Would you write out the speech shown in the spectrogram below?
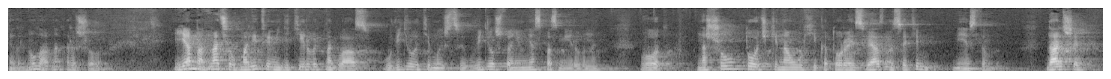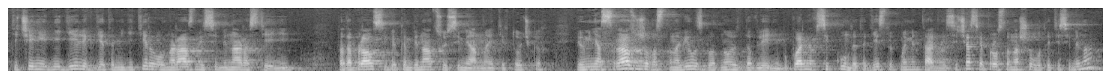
Я говорю, ну ладно, хорошо. Я на, начал в молитве медитировать на глаз, увидел эти мышцы, увидел, что они у меня спазмированы. Вот. Нашел точки на ухе, которые связаны с этим местом. Дальше в течение недели где-то медитировал на разные семена растений подобрал себе комбинацию семян на этих точках, и у меня сразу же восстановилось глотное давление. Буквально в секунду это действует моментально. И сейчас я просто ношу вот эти семена,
